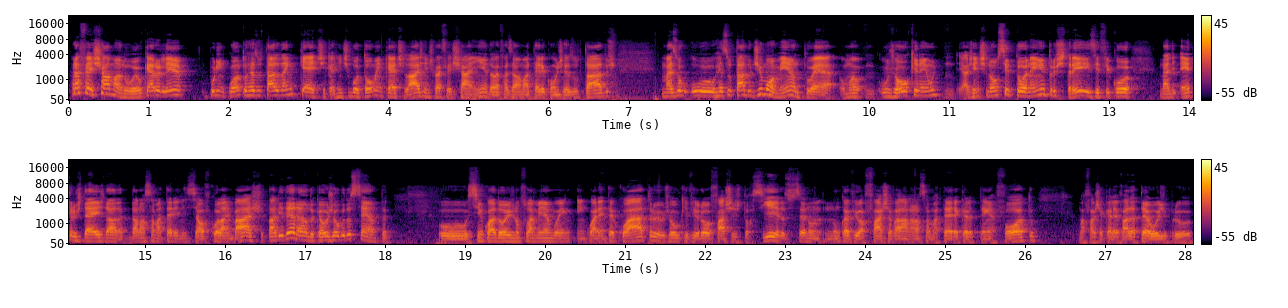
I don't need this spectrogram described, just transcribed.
Para fechar, Manu, eu quero ler por enquanto, o resultado da enquete, que a gente botou uma enquete lá, a gente vai fechar ainda, vai fazer uma matéria com os resultados. Mas o, o resultado de momento é uma, um jogo que nenhum, a gente não citou nem entre os três e ficou na, entre os dez da, da nossa matéria inicial, ficou lá embaixo, tá liderando, que é o jogo do Senta. O 5 a 2 no Flamengo em, em 44, o jogo que virou faixa de torcida. Se você não, nunca viu a faixa, vai lá na nossa matéria que tem a foto. Uma faixa que é levada até hoje para o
